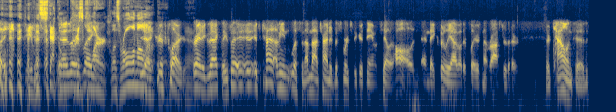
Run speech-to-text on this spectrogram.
like David Steckel, Yeah, it's Chris like- Clark. Let's roll them all yeah, out. Chris there. Clark. Yeah. Right, exactly. So it, it- it's kind of. I mean, listen, I'm not trying to besmirch the good name of Taylor Hall, and, and they clearly have other players in that roster that are they're talented.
